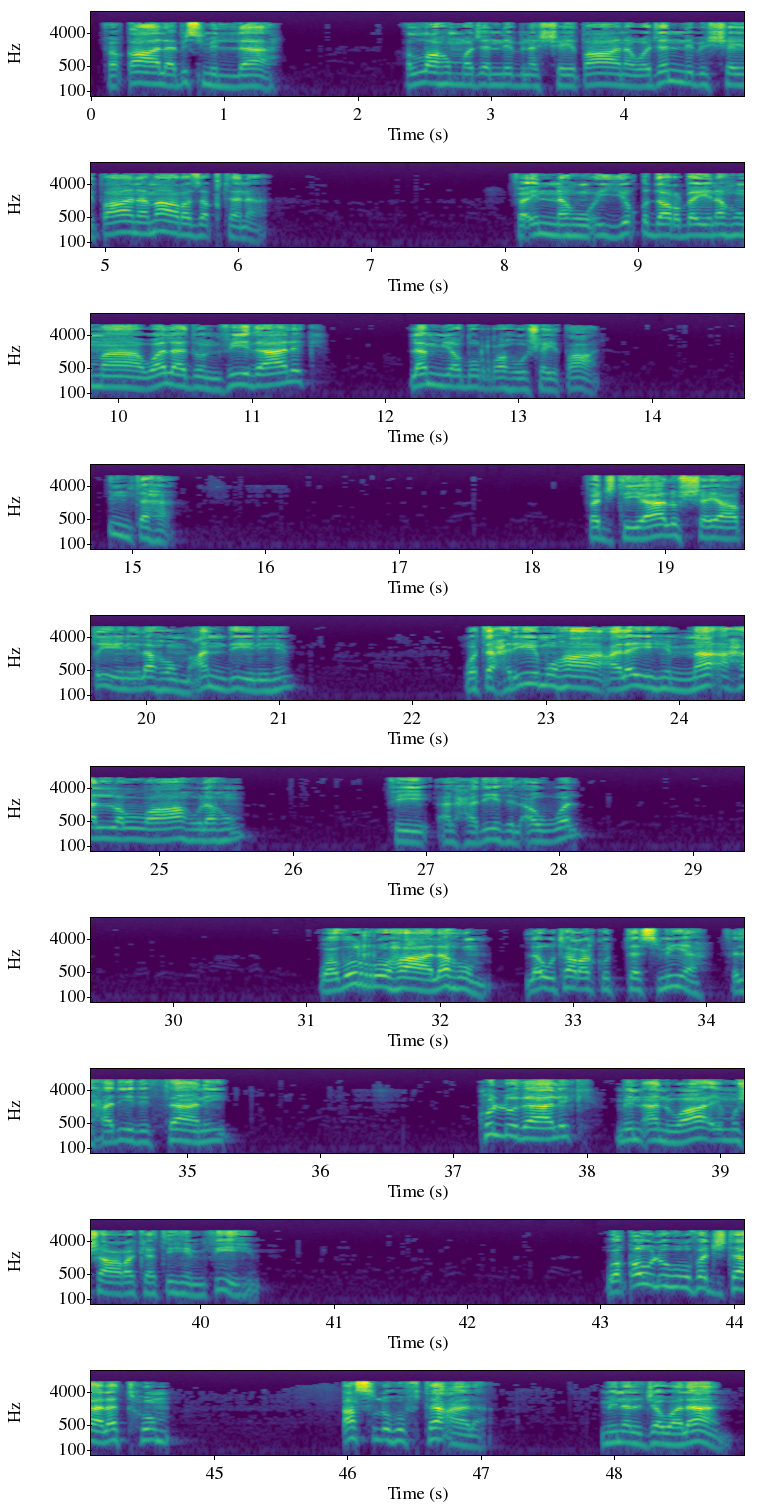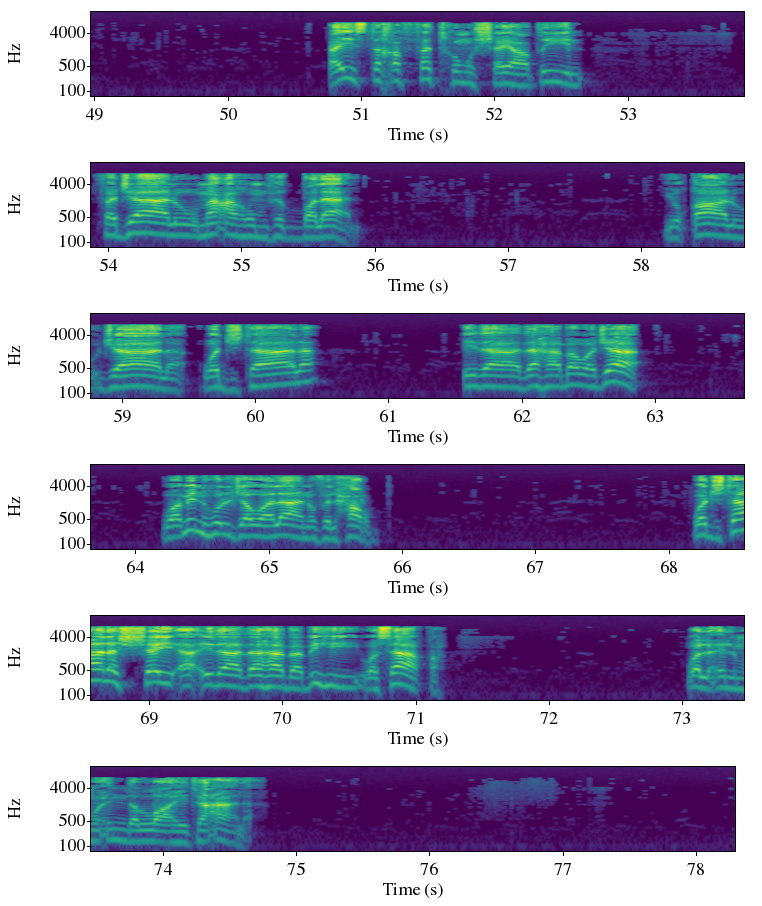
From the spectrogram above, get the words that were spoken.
فقال بسم الله. اللهم جنبنا الشيطان وجنب الشيطان ما رزقتنا. فإنه إن يقدر بينهما ولد في ذلك لم يضره شيطان. انتهى. فاجتيال الشياطين لهم عن دينهم وتحريمها عليهم ما أحل الله لهم. في الحديث الأول وضرها لهم. لو تركوا التسمية في الحديث الثاني كل ذلك من أنواع مشاركتهم فيهم. وقوله فاجتالتهم أصله افتعل من الجولان أي استخفتهم الشياطين فجالوا معهم في الضلال. يقال جال واجتال إذا ذهب وجاء ومنه الجولان في الحرب. واجتال الشيء إذا ذهب به وساقه والعلم عند الله تعالى.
